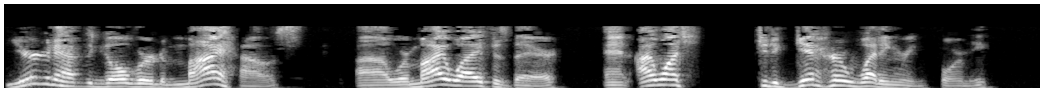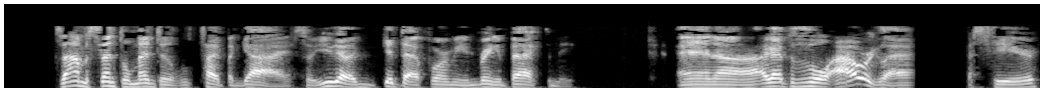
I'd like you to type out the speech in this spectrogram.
you're gonna have to go over to my house, uh, where my wife is there, and I want you to get her wedding ring for me. Cause I'm a sentimental type of guy, so you gotta get that for me and bring it back to me. And, uh, I got this little hourglass here,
